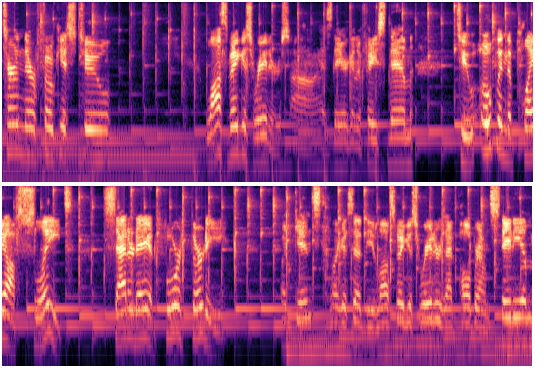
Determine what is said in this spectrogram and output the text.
turn their focus to Las Vegas Raiders uh, as they are going to face them to open the playoff slate Saturday at 4:30 against, like I said, the Las Vegas Raiders at Paul Brown Stadium.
